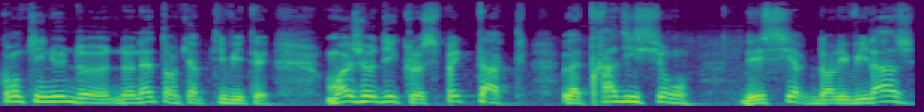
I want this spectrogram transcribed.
continuent de, de naître en captivité. Moi, je dis que le spectacle, la tradition des cirques dans les villages,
